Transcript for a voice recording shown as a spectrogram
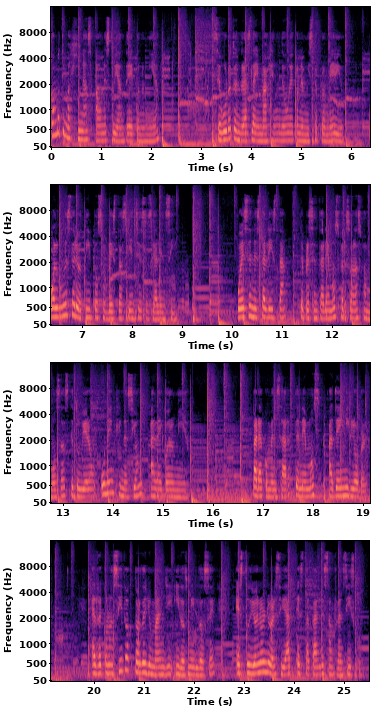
¿Cómo te imaginas a un estudiante de economía? Seguro tendrás la imagen de un economista promedio o algún estereotipo sobre esta ciencia social en sí. Pues en esta lista te presentaremos personas famosas que tuvieron una inclinación a la economía. Para comenzar tenemos a Danny Glover. El reconocido actor de Jumanji y 2012 estudió en la Universidad Estatal de San Francisco,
